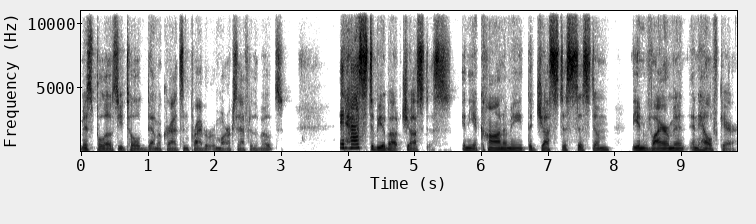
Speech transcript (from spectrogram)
Miss Pelosi told Democrats in private remarks after the votes. It has to be about justice in the economy, the justice system, the environment, and healthcare.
